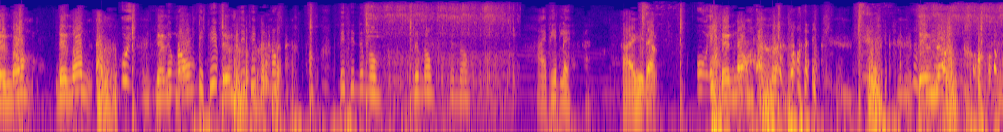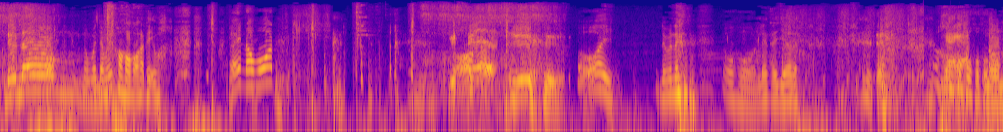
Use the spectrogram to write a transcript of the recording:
ดื่มนมดื่มนมอุ้ยดื่มดื่มนนมมติดพิษดื่มติดพิษดื่มนมเอาติดพิษดื่มนมดื่มนมดื่มนมหายพิษเลย หายพี่ครับอุ้ยดื่มนม ดื่มนมดื่มนมนมมันจะไม่พอดิวะเฮ้ยนมหมดเยอะอือโอ้ยเดี๋ยวมันงโอ้โหเล่นซะเยอะเลยไงครับโอ้โหนม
